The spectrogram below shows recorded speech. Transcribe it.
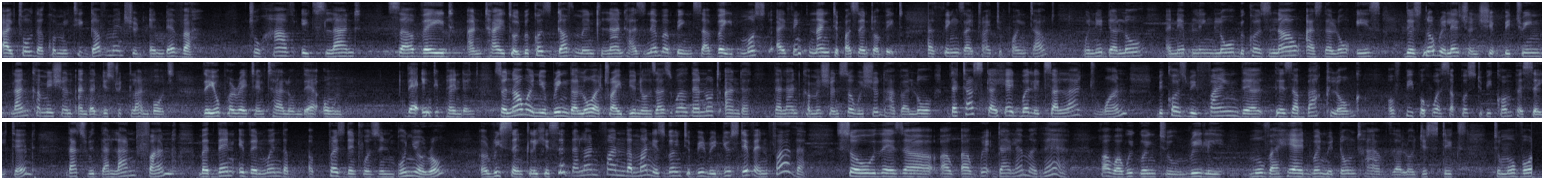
I told the committee government should endeavor to have its land surveyed and titled because government land has never been surveyed. Most, I think 90% of it. The things I tried to point out, we need a law, enabling law, because now as the law is, there's no relationship between land commission and the district land boards. They operate entirely on their own they're independent. So now when you bring the lower tribunals as well, they're not under the Land Commission, so we should have a law. The task ahead, well, it's a large one because we find there, there's a backlog of people who are supposed to be compensated. That's with the land fund. But then even when the uh, president was in Bunyoro, uh, recently, he said the land fund, the money is going to be reduced even further. So there's a, a, a great dilemma there. How are we going to really move ahead when we don't have the logistics to move on?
